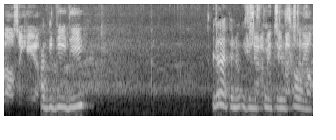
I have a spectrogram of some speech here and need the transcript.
passing here. Mavididi. I don't like penalties in this game because it's the hard.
